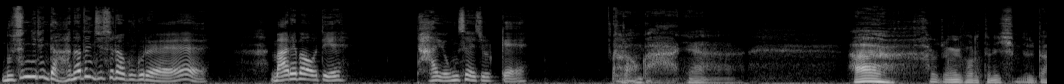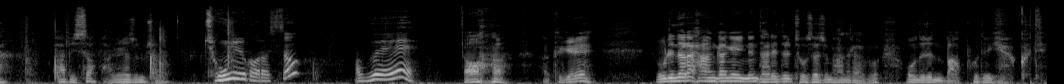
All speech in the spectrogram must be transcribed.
무슨 일인데 안 하던 짓을 하고 그래. 말해봐 어디. 다 용서해줄게. 그런 거 아니야. 아휴, 하루 종일 걸었더니 힘들다. 밥 있어? 밥이나 좀 줘. 종일 걸었어? 아, 왜? 어, 그게 우리나라 한강에 있는 다리들 조사 좀 하느라고 오늘은 마포대교였거든.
